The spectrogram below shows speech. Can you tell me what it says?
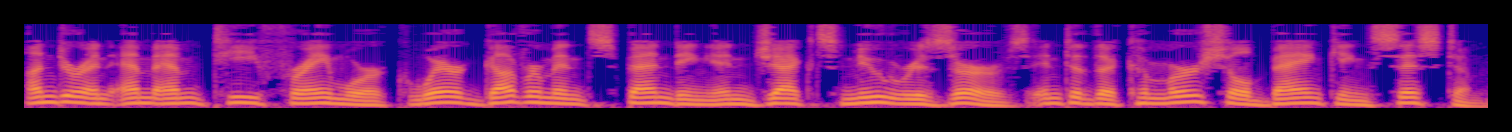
Under an MMT framework where government spending injects new reserves into the commercial banking system,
